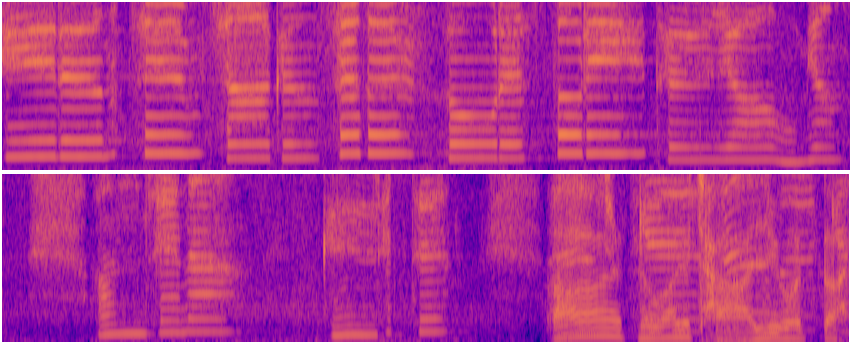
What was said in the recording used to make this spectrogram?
이른 아침 작은 새들 노랫소리 들려오면 언제나 그랬듯 아, 아주 잘 익었다.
